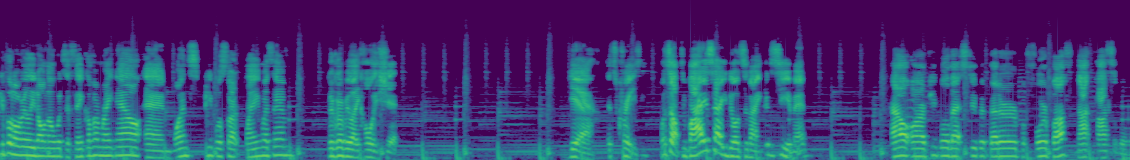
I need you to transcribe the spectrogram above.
People don't really don't know what to think of him right now, and once people start playing with him, they're gonna be like, "Holy shit!" Yeah, it's crazy. What's up, Tobias? How you doing tonight? Good to see you, man. How are people that stupid better before buff? Not possible.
